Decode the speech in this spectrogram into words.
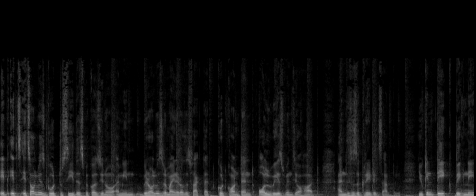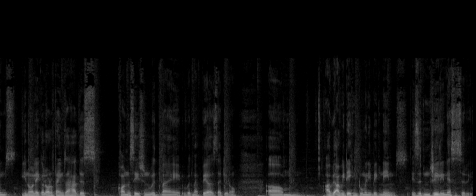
It, it's it's always good to see this because you know I mean we're always reminded of this fact that good content always wins your heart. And this is a great example. You can take big names. You know like a lot of times I have this conversation with my with my peers that you know um, are we, are we taking too many big names? Is it really necessary?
